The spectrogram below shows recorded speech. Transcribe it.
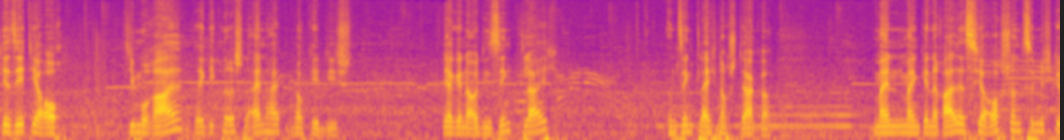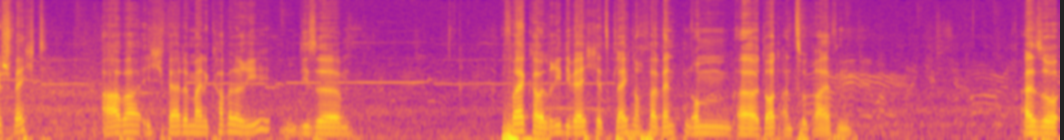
Hier seht ihr auch die Moral der gegnerischen Einheiten. Okay, die... Ja genau, die sinkt gleich. Und sinkt gleich noch stärker. Mein, mein General ist hier auch schon ziemlich geschwächt. Aber ich werde meine Kavallerie, diese Feuerkavallerie, die werde ich jetzt gleich noch verwenden, um äh, dort anzugreifen. Also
